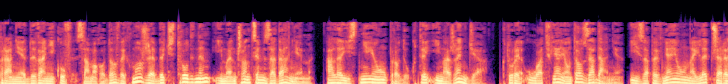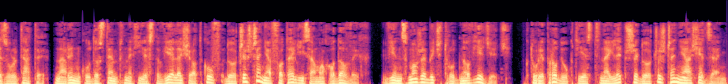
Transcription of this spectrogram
Pranie dywaników samochodowych może być trudnym i męczącym zadaniem, ale istnieją produkty i narzędzia, które ułatwiają to zadanie i zapewniają najlepsze rezultaty. Na rynku dostępnych jest wiele środków do czyszczenia foteli samochodowych, więc może być trudno wiedzieć, który produkt jest najlepszy do czyszczenia siedzeń.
